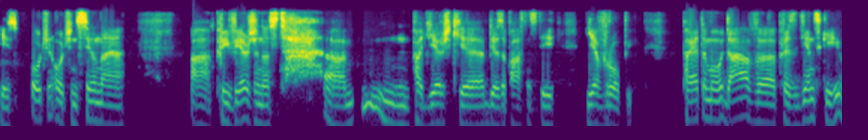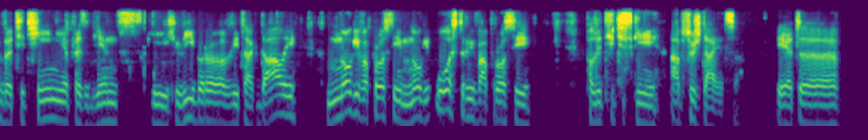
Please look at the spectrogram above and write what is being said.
есть очень-очень сильная uh, приверженность uh, поддержки безопасности Европы. Поэтому, да, в президентских, в течение президентских выборов и так далее, многие вопросы, многие острые вопросы политически обсуждаются. И это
